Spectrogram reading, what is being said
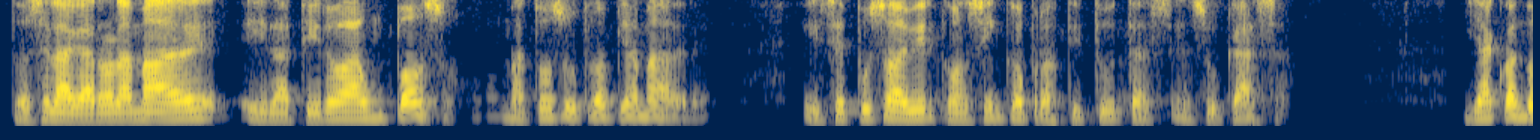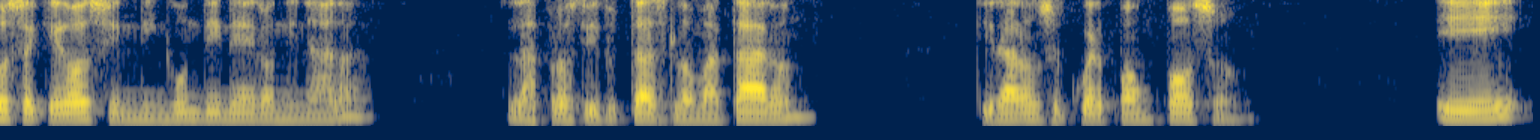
entonces la agarró la madre y la tiró a un pozo, mató a su propia madre y se puso a vivir con cinco prostitutas en su casa. Ya cuando se quedó sin ningún dinero ni nada, las prostitutas lo mataron, tiraron su cuerpo a un pozo y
